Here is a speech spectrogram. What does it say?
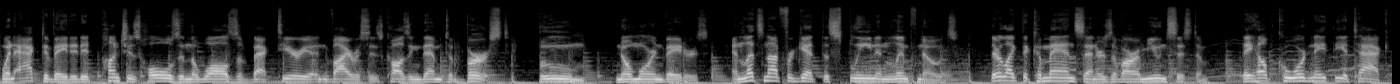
When activated it punches holes in the walls of bacteria and viruses causing them to burst. Boom, no more invaders. And let's not forget the spleen and lymph nodes. They're like the command centers of our immune system. They help coordinate the attack,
